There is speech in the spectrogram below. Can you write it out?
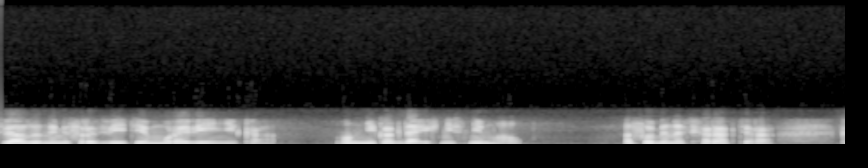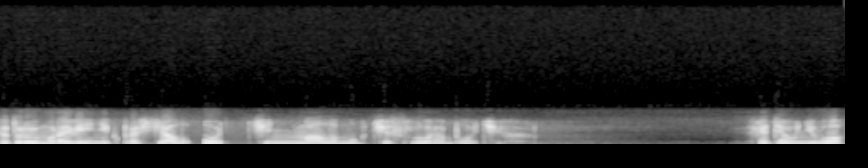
связанными с развитием муравейника. Он никогда их не снимал. Особенность характера, которую муравейник прощал очень малому числу рабочих. Хотя у него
